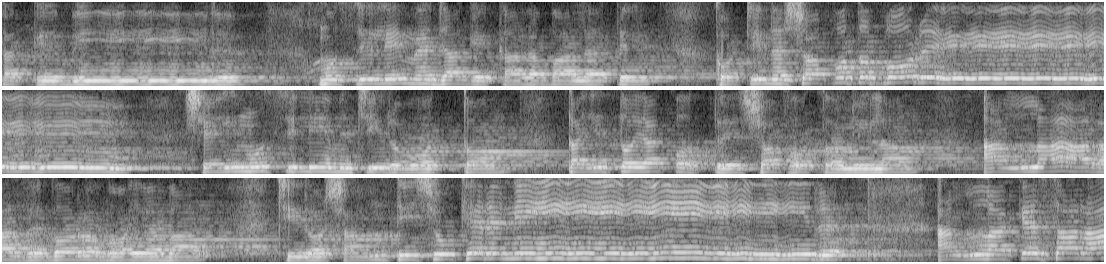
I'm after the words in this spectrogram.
তকবীর। মুসলিম জাগে কারবালাতে কঠিন শপথ পরে। সেই মুসলিম চির উত্তম তাই তো একত্রে শপথ নিলাম। আল্লাহ রাজ গর্ব এবার। চির শান্তি, সুখের নীর। আল্লাহকে সারা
